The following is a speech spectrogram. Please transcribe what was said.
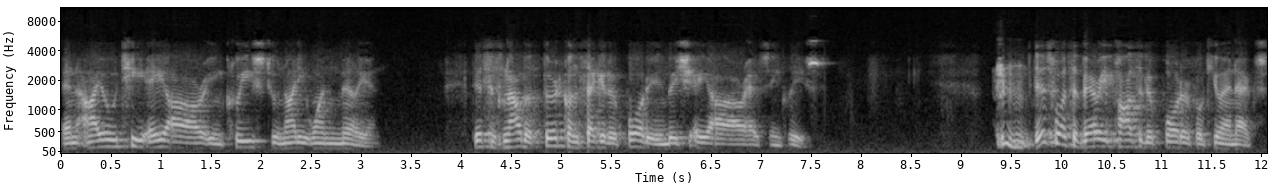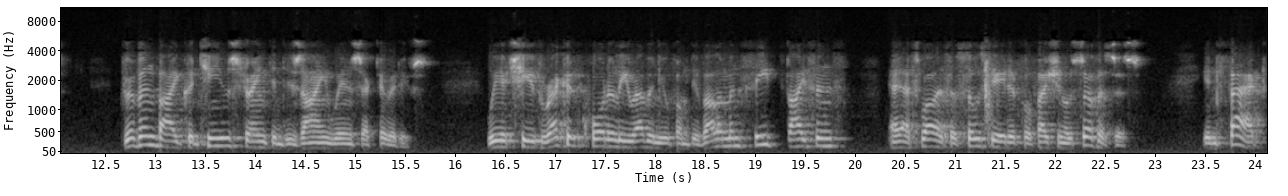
and IoT ARR increased to $91 million. This is now the third consecutive quarter in which ARR has increased. This was a very positive quarter for QNX, driven by continued strength in design wins activities. We achieved record quarterly revenue from development seat license as well as associated professional services. In fact,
